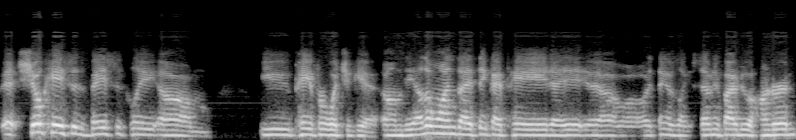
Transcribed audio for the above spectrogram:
it showcases basically um, you pay for what you get. Um, the other ones I think I paid uh, I think it was like 75 to 100.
